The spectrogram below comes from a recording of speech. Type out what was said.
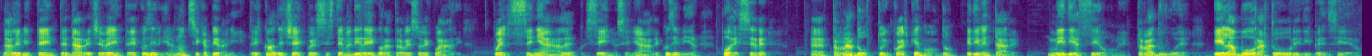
dall'emittente, dal ricevente e così via, non si capirà niente. Il codice è quel sistema di regole attraverso le quali quel segnale, quel segno, segnale e così via, può essere eh, tradotto in qualche modo e diventare mediazione tra due elaboratori di pensiero.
